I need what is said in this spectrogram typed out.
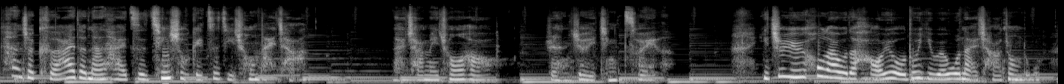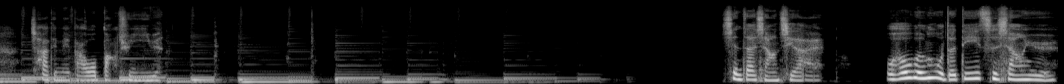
看着可爱的男孩子亲手给自己冲奶茶。奶茶没冲好，人就已经醉了，以至于后来我的好友都以为我奶茶中毒，差点没把我绑去医院。现在想起来，我和文武的第一次相遇，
